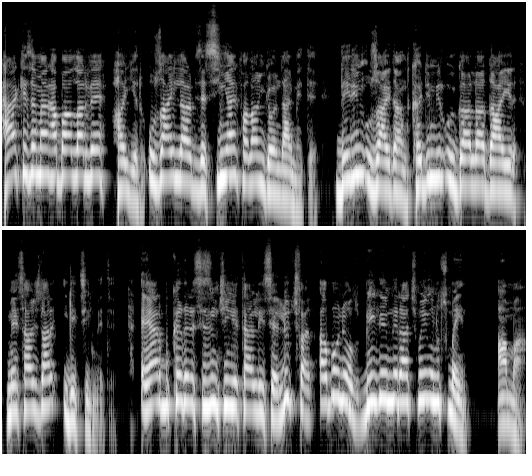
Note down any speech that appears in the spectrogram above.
Herkese merhabalar ve hayır uzaylılar bize sinyal falan göndermedi. Derin uzaydan kadim bir uygarlığa dair mesajlar iletilmedi. Eğer bu kadarı sizin için yeterliyse lütfen abone olup bildirimleri açmayı unutmayın. Ama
